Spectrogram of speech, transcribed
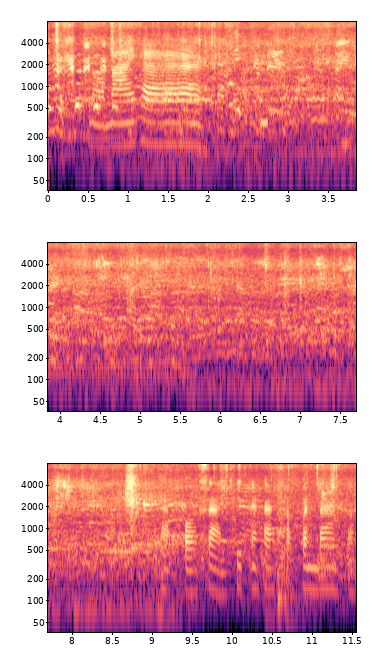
หน่อไม้ค่ะผักปลอดสารพิษนะคะผักบ้านๆก่อน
